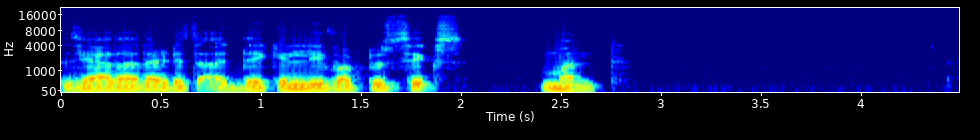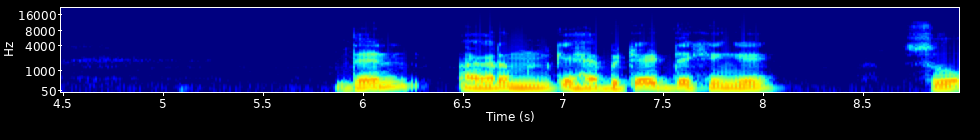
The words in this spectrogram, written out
ज़्यादा that is they can live up to six month then अगर हम उनके हैबिटेट देखेंगे so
